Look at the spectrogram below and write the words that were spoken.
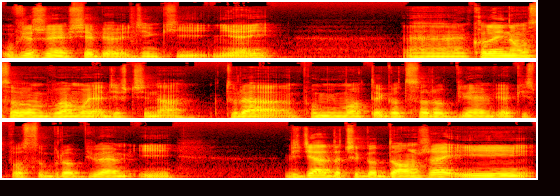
uwierzyłem w siebie dzięki niej. E, kolejną osobą była moja dziewczyna, która pomimo tego, co robiłem, w jaki sposób robiłem i wiedziała, do czego dążę i,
